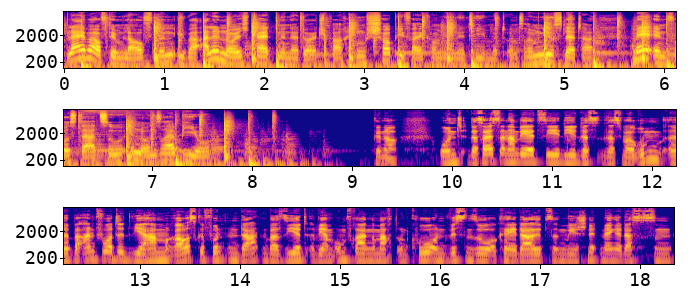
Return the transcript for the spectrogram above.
Bleibe auf dem Laufenden über alle Neuigkeiten in der deutschsprachigen Shopify-Community mit unserem Newsletter. Mehr Infos dazu in unserer Bio. Genau. Und das heißt, dann haben wir jetzt die, die, das, das Warum äh, beantwortet. Wir haben rausgefunden, datenbasiert, wir haben Umfragen gemacht und Co. und wissen so, okay, da gibt es irgendwie eine Schnittmenge, das ist ein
